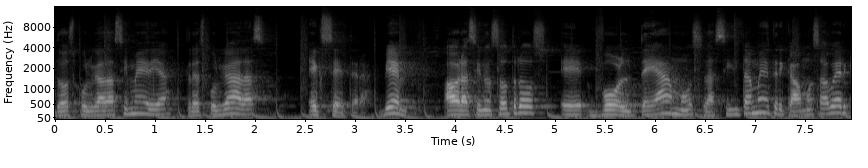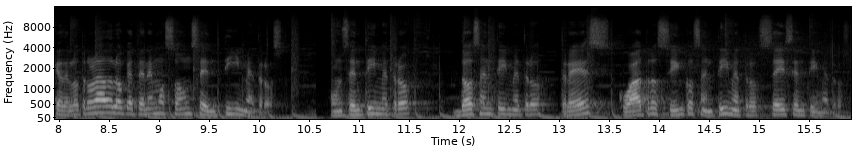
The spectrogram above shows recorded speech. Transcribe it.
dos pulgadas y media, tres pulgadas, etc. Bien, ahora si nosotros eh, volteamos la cinta métrica, vamos a ver que del otro lado lo que tenemos son centímetros. Un centímetro, dos centímetros, tres, cuatro, cinco centímetros, seis centímetros.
